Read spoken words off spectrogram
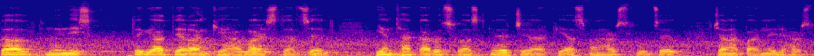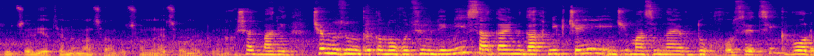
տալ, նույնիսկ տվյալ տեղանքի համար ստեղծել ենթակառուցվածքներ, ջրարփիացման հարց լուծել, ճանապարհների հարց լուծել, եթե նման ցանկություն ունեցողներ կլինեն։ Շատ բարի։ Չեմ ուզում կկնողություն լինի, սակայն գաղտնիք չէ, ինչի մասին նաև դուք խոսեցիք, որ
